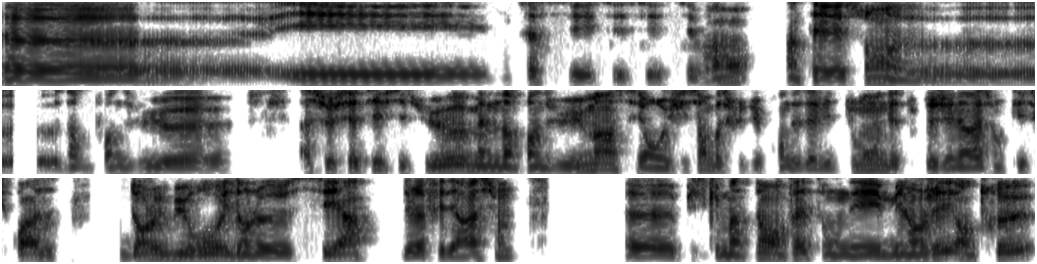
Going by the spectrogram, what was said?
Euh, et donc ça c'est c'est vraiment intéressant euh, d'un point de vue euh, associatif si tu veux, même d'un point de vue humain, c'est enrichissant parce que tu prends des avis de tout le monde, il y a toutes les générations qui se croisent dans le bureau et dans le CA de la fédération. Euh, puisque maintenant en fait on est mélangé entre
